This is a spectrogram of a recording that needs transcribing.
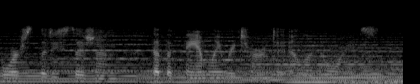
forced the decision that the family return to Illinois.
